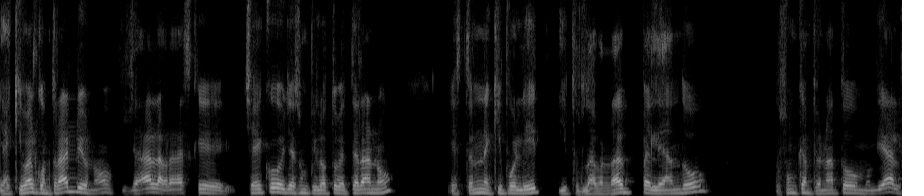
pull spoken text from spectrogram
y aquí va al contrario, ¿no? Pues ya la verdad es que Checo ya es un piloto veterano, está en un equipo elite y pues la verdad peleando pues un campeonato mundial,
